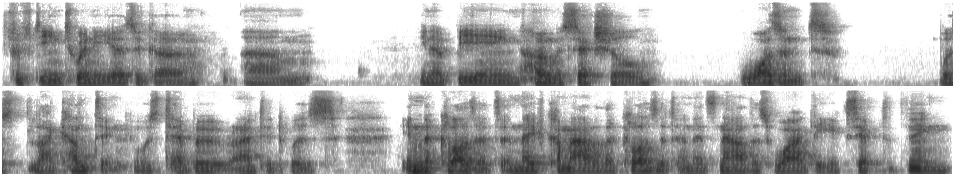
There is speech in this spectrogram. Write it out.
15, 20 years ago, um, you know, being homosexual wasn't, was like hunting. It was taboo, right? It was in the closet and they've come out of the closet and it's now this widely accepted thing.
